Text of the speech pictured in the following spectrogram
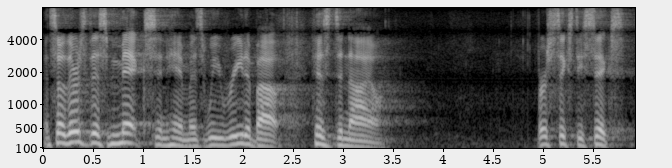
And so there's this mix in him as we read about his denial. Verse 66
